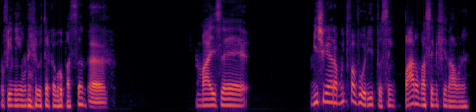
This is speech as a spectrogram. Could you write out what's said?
No fim, nenhum nem outro acabou passando. É. Mas é. Michigan era muito favorito, assim, para uma semifinal, né?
